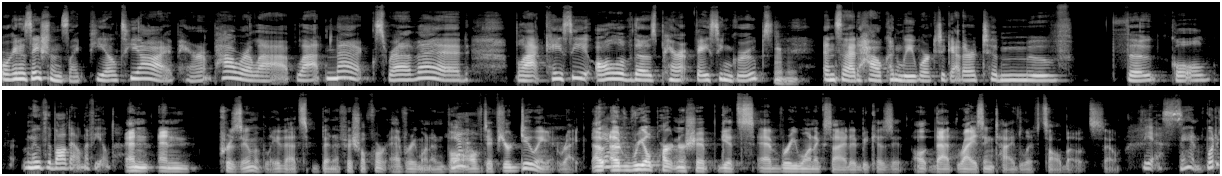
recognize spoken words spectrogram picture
organizations like PLTI, Parent Power Lab, Latinx, Rev Ed, Black KC, all of those parent facing groups, Mm-hmm. and said, how can we work together to move the goal, move the ball down the field? and and presumably that's beneficial for everyone involved if you're doing it right. A, Yeah. a real partnership gets everyone excited because it all, that rising tide lifts all boats. So, Yes. man, what a,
